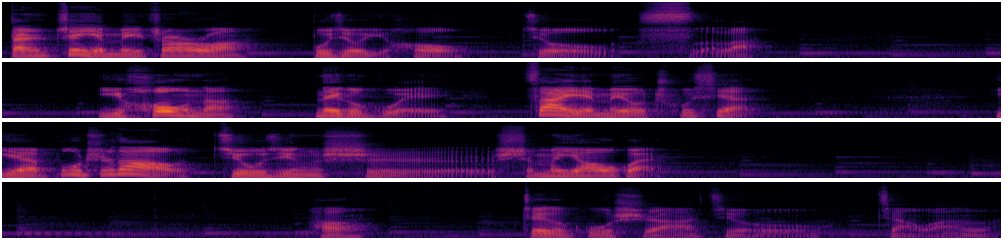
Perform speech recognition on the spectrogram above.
但这也没招啊！不久以后就死了。以后呢，那个鬼再也没有出现，也不知道究竟是什么妖怪。好，这个故事啊就讲完了。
